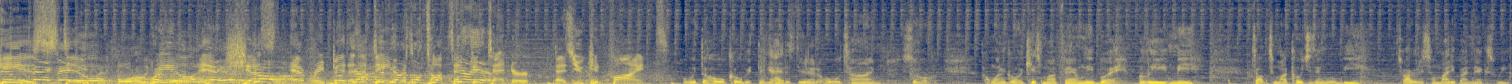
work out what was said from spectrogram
He is still for real and just every bit as a dangerous top 10 contender as you can find. With the whole COVID thing, I had to stay there the whole time. So I want to go and kiss my family, but believe me, talk to my coaches and we'll be targeting somebody by next week.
